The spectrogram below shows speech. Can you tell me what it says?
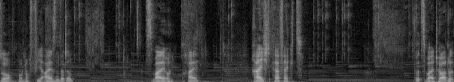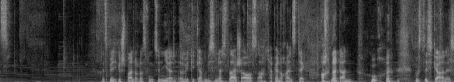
So, und noch vier Eisen bitte. Zwei und drei. Reicht perfekt. Für zwei Turtles. Jetzt bin ich gespannt, ob das funktioniert. Äh, mir geht gerade ein bisschen das Fleisch aus. Ach, ich habe ja noch ein Stack. Ach, na dann. Huch, wusste ich gar nicht.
